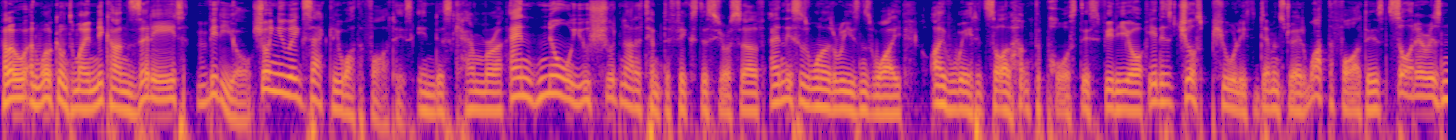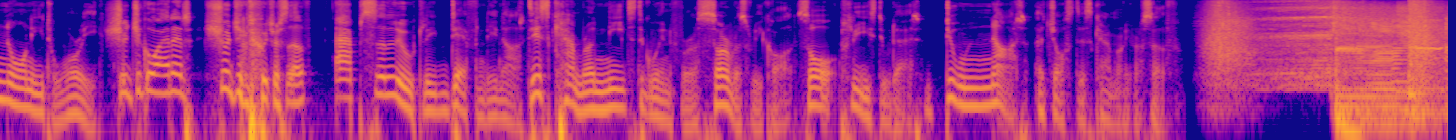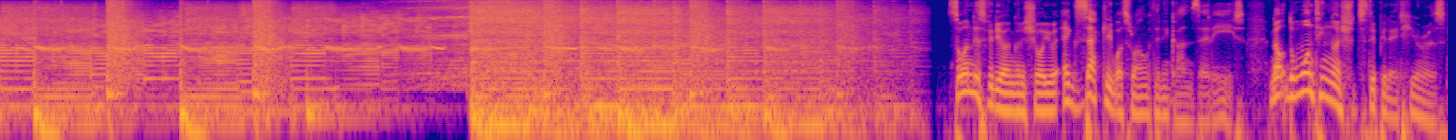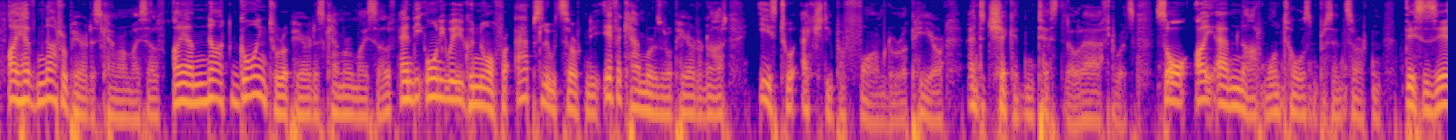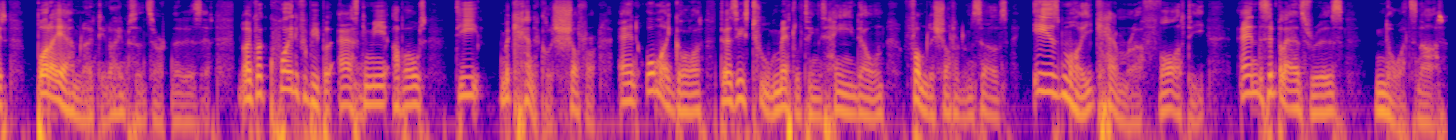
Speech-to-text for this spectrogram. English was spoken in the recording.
Hello and welcome to my Nikon Z8 video showing you exactly what the fault is in this camera and no you should not attempt to fix this yourself and this is one of the reasons why I've waited so long to post this video. It is just purely to demonstrate what the fault is so there is no need to worry. Should you go at it? Should you do it yourself? Absolutely, definitely not. This camera needs to go in for a service recall. So please do that. Do not adjust this camera yourself. So in this video I'm going to show you exactly what's wrong with the Nikon Z8. Now the one thing I should stipulate here is I have not repaired this camera myself. I am not going to repair this camera myself and the only way you can know for absolute certainty if a camera is repaired or not is to actually perform the repair and to check it and test it out afterwards. So I am not 1000% certain this is it, but I am 99% certain it is it. Now I've got quite a few people asking me about the mechanical shutter. And oh my god, there's these two metal things hanging down from the shutter themselves. Is my camera faulty? And the simple answer is no, it's not.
